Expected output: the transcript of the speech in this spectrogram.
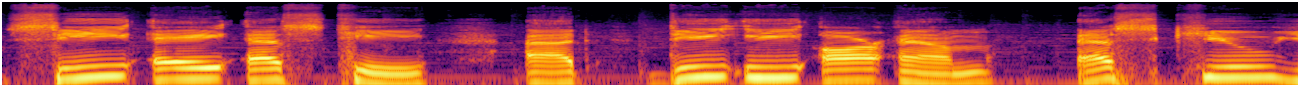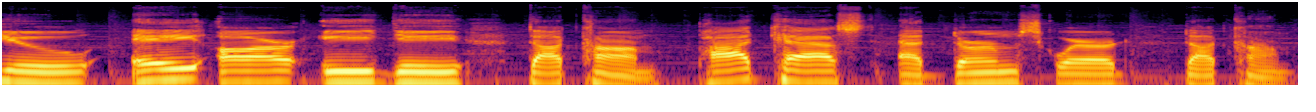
C A S T at D E R M S Q U A R E D dot com. Podcast at dermsquared.com.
